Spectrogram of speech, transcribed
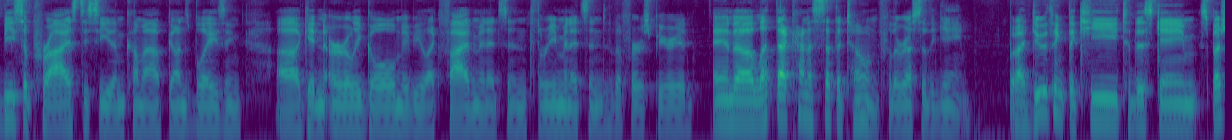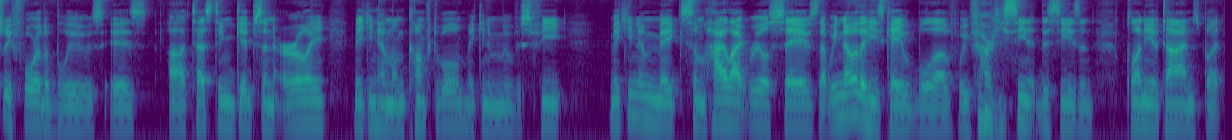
be surprised to see them come out guns blazing, uh, get an early goal, maybe like five minutes in, three minutes into the first period, and uh, let that kind of set the tone for the rest of the game. But I do think the key to this game, especially for the Blues, is uh, testing Gibson early, making him uncomfortable, making him move his feet, making him make some highlight reel saves that we know that he's capable of. We've already seen it this season plenty of times, but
